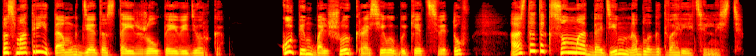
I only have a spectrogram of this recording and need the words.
Посмотри, там где-то стоит желтая ведерко. Купим большой красивый букет цветов, а остаток суммы отдадим на благотворительность.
